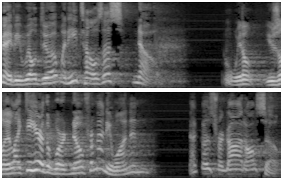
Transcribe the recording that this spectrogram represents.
Maybe we'll do it when He tells us no. We don't usually like to hear the word no from anyone, and that goes for God also.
